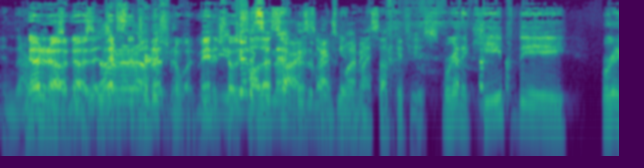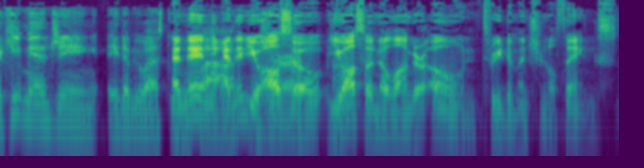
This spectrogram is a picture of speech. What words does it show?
And No, no, no, no. that- That's no, the no, that- traditional one. you- Managed you hosting. Oh, that's that sorry. 'cause sorry I'm getting money. myself confused. We're gonna keep the we're gonna keep managing AWS, Google and then Cloud, and then you Azure. also you Huh? also no longer own three dimensional things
